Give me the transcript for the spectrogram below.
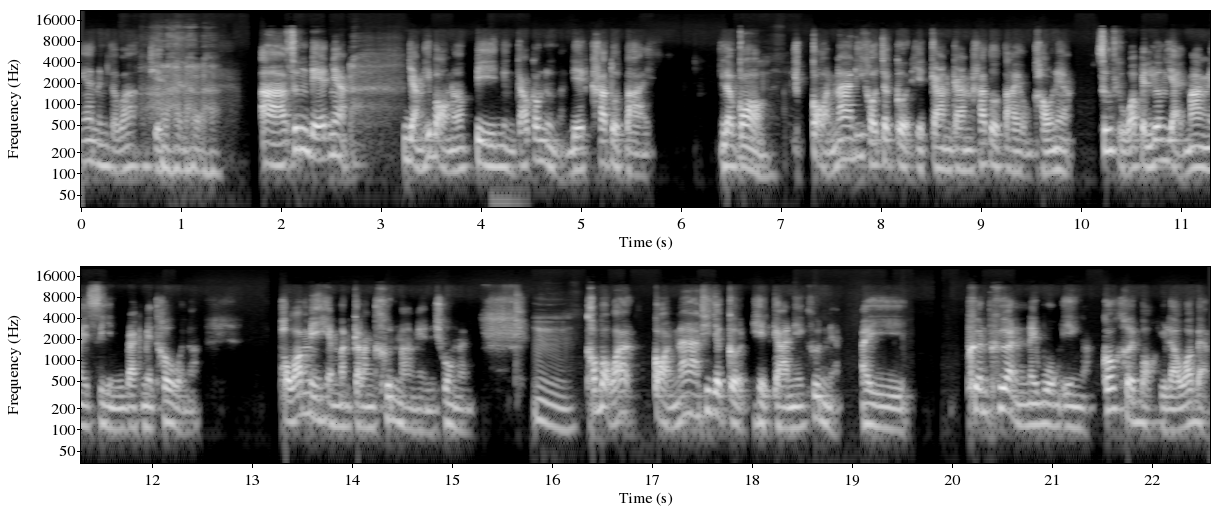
แง่หนึ่งแต่ว่าโอเค อ่า ซึ่งเดทเนี่ย อย่างที่บอกเนาะปีหนึ่งเก้าเก้าหนึ่งเดทฆ่าตัวตาย แล้วก็อืมก่อนหน้าที่เขาจะเกิดเหตุการณ์การฆ่าตัวตายของเขาเนี่ย ซึ่งถือว่าเป็นเรื่องใหญ่มากในซีนแบล็กเมทัลนะเพราะว่าเมเฮมมันกำลังขึ้นมาไงในช่วงนั้น อืมเขาบอกว่าก่อนหน้าที่จะเกิดเหตุการณ์นี้ขึ้นเนี่ย ไอเพื่อนๆในวงเองอะ ก็เคยบอกอยู่แล้วว่าแบบ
